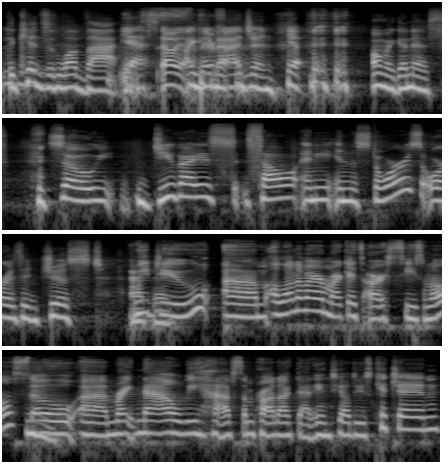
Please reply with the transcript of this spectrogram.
the kids would love that. yes, oh yeah, I can they're imagine. Yeah. Oh my goodness. So, do you guys sell any in the stores or is it just? We do. Um, a lot of our markets are seasonal. So um, right now we have some product at Auntie Aldu's Kitchen.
